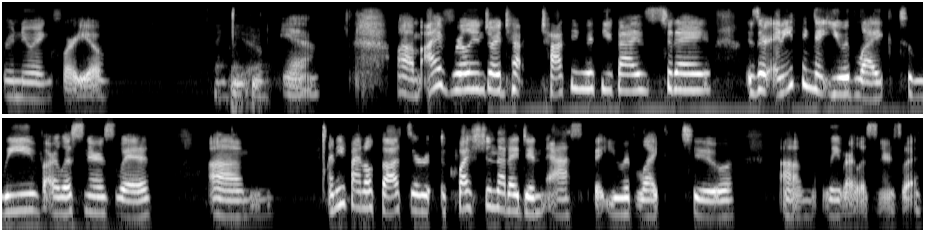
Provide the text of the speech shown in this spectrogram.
renewing for you. Thank you. Yeah. Um, I've really enjoyed talking with you guys today. Is there anything that you would like to leave our listeners with? Um, any final thoughts or a question that I didn't ask that you would like to um, leave our listeners with?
